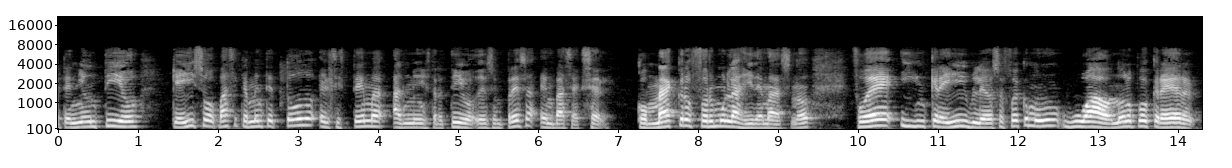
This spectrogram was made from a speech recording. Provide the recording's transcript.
tenía un tío que hizo básicamente todo el sistema administrativo de su empresa en base a Excel, con macro, fórmulas y demás, ¿no? Fue increíble, o sea, fue como un wow, no lo puedo creer.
